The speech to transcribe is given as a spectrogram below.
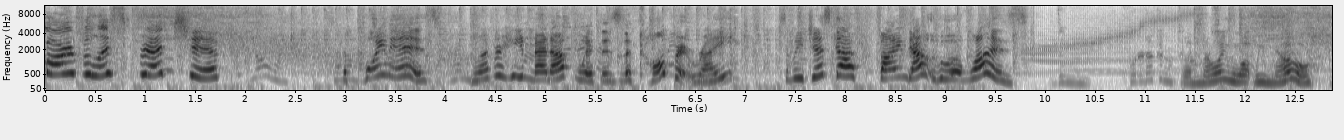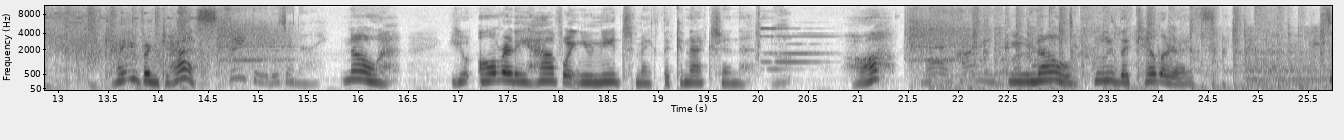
marvelous friendship! The point is, whoever he met up with is the culprit, right? So we just gotta find out who it was. But knowing what we know, can't even guess. No, you already have what you need to make the connection. Huh? You know who the killer is. S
